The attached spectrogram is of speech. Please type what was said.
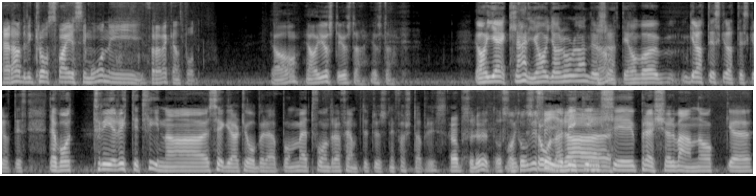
Här hade vi Crossfire Simone i förra veckans podd. Ja, ja just det, just det, just det. Ja jäklar, ja, jag har alldeles Ja. rätt. Var, grattis, grattis, grattis. Det var tre riktigt fina segrar till Åby där på med 250 000 i första pris. Absolut. Och så Och tog vi strålande. fyra... Vikings eh, Pressure vann och eh,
